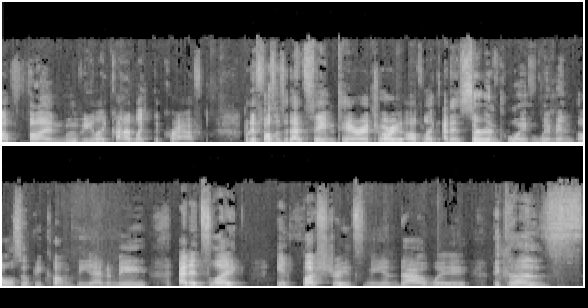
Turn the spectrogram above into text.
a fun movie, like kind of like The Craft, but it falls into that same territory of like at a certain point women also become the enemy, and it's like it frustrates me in that way because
